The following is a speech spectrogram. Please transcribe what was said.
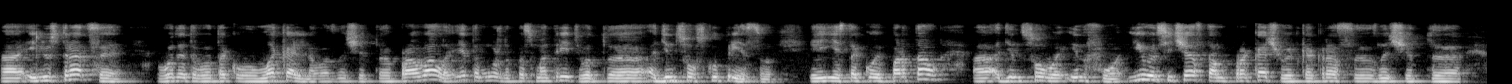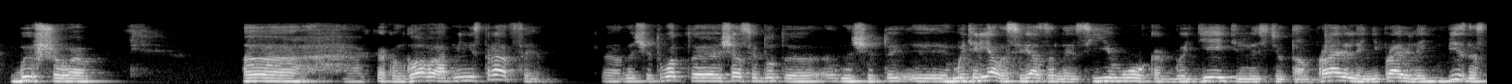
иллюстрация вот этого такого локального значит, провала, это можно посмотреть вот э, Одинцовскую прессу. И есть такой портал э, Одинцова инфо. И вот сейчас там прокачивают как раз э, значит, бывшего как он, глава администрации Э, значит, вот сейчас э, идут э, значит, материалы, связанные с его как бы, деятельностью, там, правильный, неправильный бизнес.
